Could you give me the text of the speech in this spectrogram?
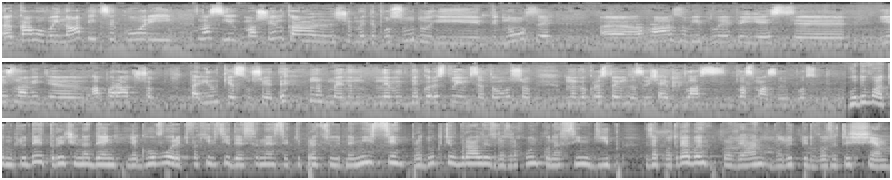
Е, Кавовий напій цикорій. У нас є машинка, щоб мити посуду і підноси. Е, Газові плити є, е, є навіть е, апарат, щоб тарілки сушити. Ну, ми не, не користуємося, тому що ми використовуємо зазвичай плас, пластмасовий посуд. Годуватимуть людей тричі на день. Як говорять фахівці ДСНС, які працюють на місці, продуктів брали з розрахунку на сім діб. За потреби провіант будуть підвозити ще.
